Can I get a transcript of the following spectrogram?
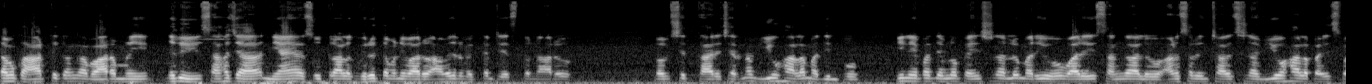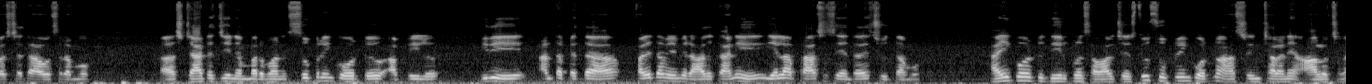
తమకు ఆర్థికంగా భారమని ఇది సహజ న్యాయ సూత్రాలకు విరుద్ధమని వారు ఆవేదన వ్యక్తం చేస్తున్నారు. భవిష్యత్ కార్యాచరణ వ్యూహాల మదింపు. ఈ నేపథ్యంలో పెన్షనర్లు మరియు వారి సంఘాలు అనుసరించాల్సిన వ్యూహాలపై స్పష్టత అవసరము. Strategy number one supreme court appeal ఇది అంత పెద్ద ఫలితం ఏమి రాదు కానీ ఎలా ప్రాసెస్ ఏంటనేది చూద్దాము. హైకోర్టు తీర్పును సవాల్ చేస్తూ సుప్రీంకోర్టును ఆశ్రయించాలనే ఆలోచన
